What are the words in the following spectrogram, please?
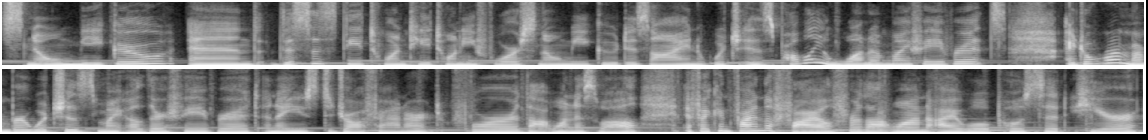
Snow Miku, and this is the 2024 Snow Miku design, which is probably one of my favorites. I don't remember which is my other favorite, and I used to draw fan art for that one as well. If I can find the file for that one, I will post it here.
